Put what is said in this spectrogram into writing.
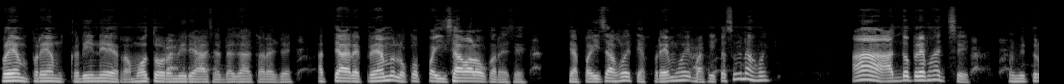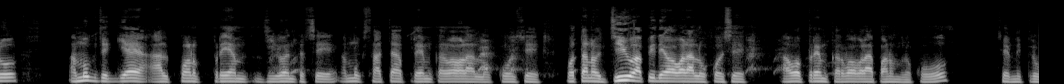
પ્રેમ પ્રેમ કરીને રમતો રમી રહ્યા છે, દગા કરે છે. અત્યારે પ્રેમ લોકો પૈસા વાળો કરે છે. ત્યાં પૈસા હોય, ત્યાં પ્રેમ હોય, બાકી કશું ના હોય. હા આજનો પ્રેમ આ જ છે. મિત્રો અમુક જગ્યાએ હાલ પણ પ્રેમ જીવંત છે. અમુક સાચા પ્રેમ કરવા વાળા લોકો છે. પોતાનો જીવ આપી દેવા વાળા લોકો છે. આવો પ્રેમ કરવા વાળા પણ લોકો છે મિત્રો.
